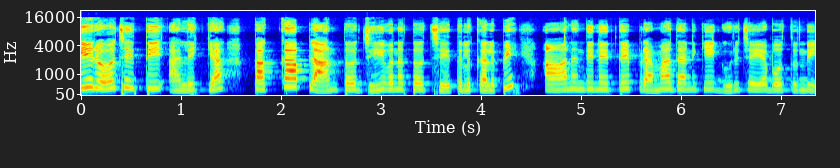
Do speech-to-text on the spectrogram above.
ఈ రోజైతే అలిక్య పక్కా ప్లాన్తో జీవనతో చేతులు కలిపి ఆనందినైతే ప్రమాదానికి గురి చేయబోతుంది.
